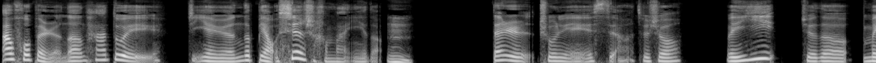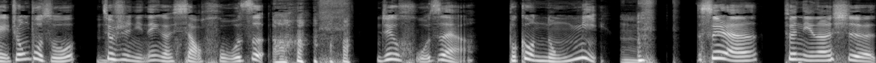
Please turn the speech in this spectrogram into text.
阿婆本人呢，他对演员的表现是很满意的，嗯但是书里面也写啊，就说唯一觉得美中不足嗯就是你那个小胡子，啊，你这个胡子呀不够浓密。嗯 虽然芬妮呢是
